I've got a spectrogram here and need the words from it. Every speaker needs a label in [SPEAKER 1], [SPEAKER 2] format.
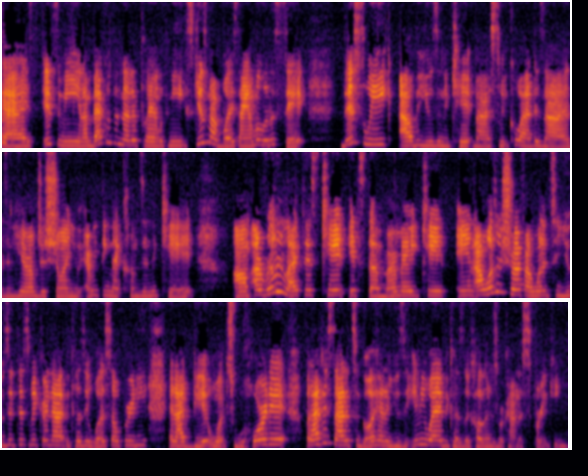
[SPEAKER 1] guys, it's me and I'm back with another plan with me. Excuse my voice, I am a little sick. This week, I'll be using the kit by Sweet Kawaii Designs and here I'm just showing you everything that comes in the kit. Um, I really like this kit. It's the mermaid kit and I wasn't sure if I wanted to use it this week or not because it was so pretty and I did want to hoard it but I decided to go ahead and use it anyway because the colors were kind of springy.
